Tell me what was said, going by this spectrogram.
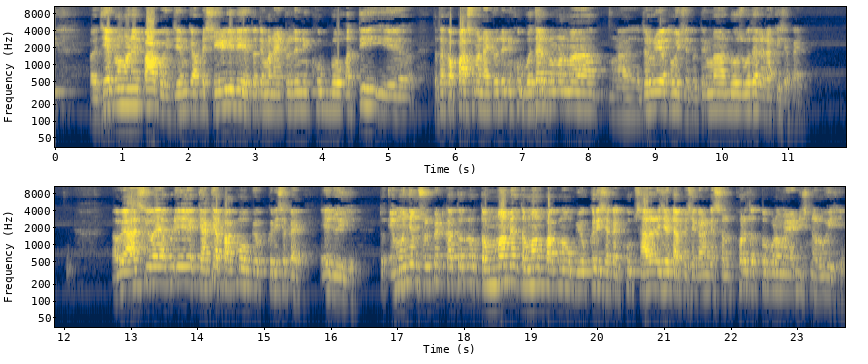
જે પ્રમાણે પાક હોય, જેમ કે આપણે શેરડી લઈએ, તો તેમાં નાઇટ્રોજનની ખૂબ અતિ તથા કપાસમાં નાઇટ્રોજનની ખૂબ વધારે પ્રમાણમાં જરૂરિયાત હોય છે, તો તેમાં ડોઝ વધારે રાખી શકાય. હવે આ સિવાય આપણે કયા કયા પાકમાં ઉપયોગ કરી શકાય, એ જોઈએ. તો એમોનિયમ સલ્ફેટ ખાતરનો તમામે તમામ પાકમાં ઉપયોગ કરી શકાય. ખૂબ સારા રિઝલ્ટ આપે છે, કારણ કે સલ્ફર તત્વ પણ એમાં એડિશનલ હોય છે.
